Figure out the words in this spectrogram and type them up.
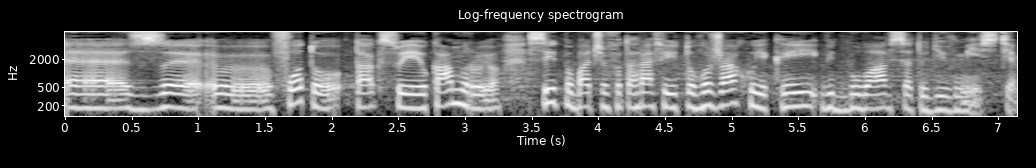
е, з е, фото так своєю камерою. Світ побачив фотографії того жаху, який відбувався тоді в місті.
